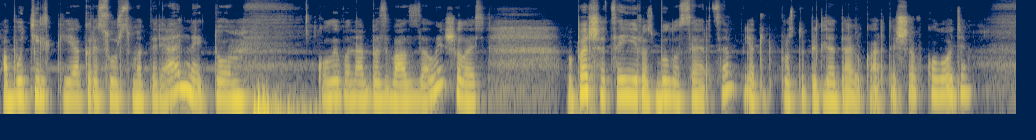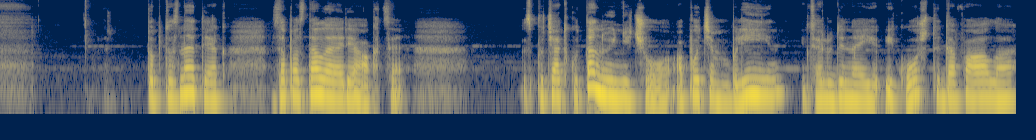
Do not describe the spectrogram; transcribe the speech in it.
або тільки як ресурс матеріальний, то коли вона без вас залишилась, по-перше, це їй розбило серце. Я тут просто підглядаю карти ще в колоді. Тобто, знаєте, як запоздала реакція. Спочатку, та ну і нічого, а потім, блін, і ця людина і, кошти давала,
